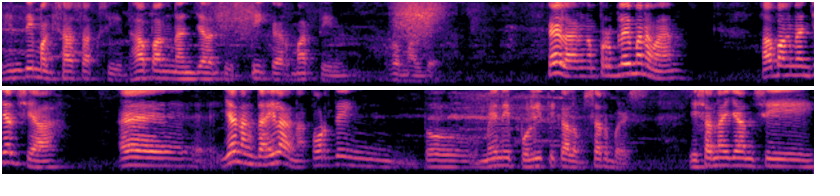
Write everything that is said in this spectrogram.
hindi magsasucceed habang nandyan si Speaker Martin Romualdez. Kaya lang, ang problema naman, habang nandyan siya, eh, yan ang dahilan according to many political observers. Isa na yan si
